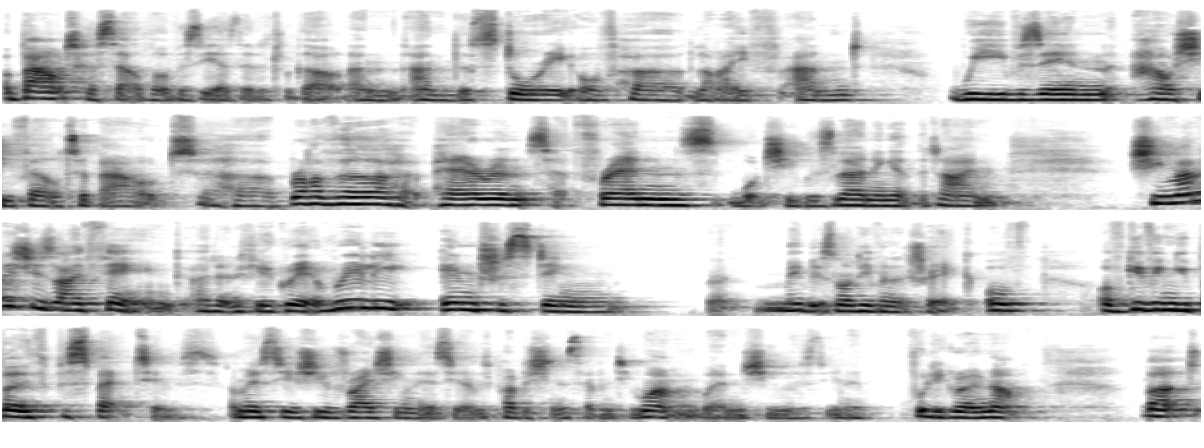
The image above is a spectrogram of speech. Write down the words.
about herself, obviously, as a little girl, and, and the story of her life, and weaves in how she felt about her brother, her parents, her friends, what she was learning at the time. She manages, I think, I don't know if you agree, a really interesting, maybe it's not even a trick, of of giving you both perspectives. I mean, she was writing this, you know, it was published in 71 when she was, you know, fully grown up. But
